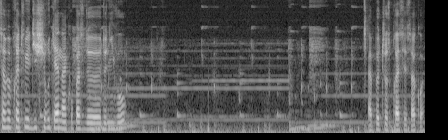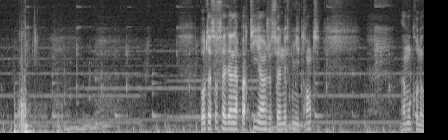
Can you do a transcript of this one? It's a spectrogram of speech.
C'est à peu près tous les 10 shurikens hein, qu'on passe de, niveau. À peu de choses près, c'est ça quoi. Bon, de toute façon, c'est la dernière partie, hein, je suis à 9 minutes 30. À mon chrono.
